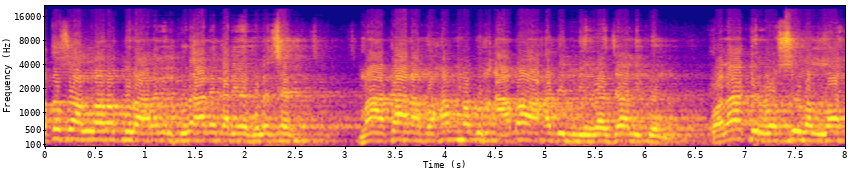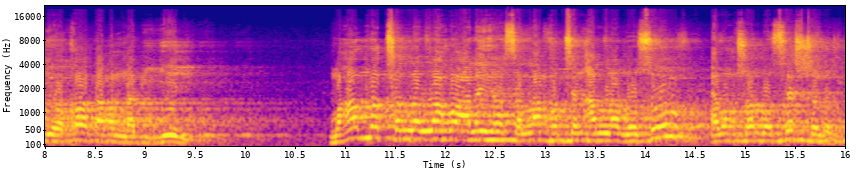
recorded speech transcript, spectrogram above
অথচ আল্লাহ রব্বুল আলমিন কুরআনে কারিমে বলেছেন, মা কানা মুহাম্মাদুন আবা আহাদিন মির রাজালিকুম ওয়ালাকির রাসূলুল্লাহি ওয়া খাতামান নাবিয়্যিন। মোহাম্মদ সাল্লাহ আলাইসাল্লাম হচ্ছেন আল্লাহর রসুল এবং সর্বশ্রেষ্ঠ নবী।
